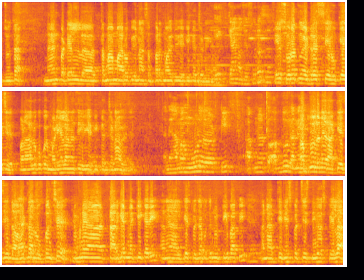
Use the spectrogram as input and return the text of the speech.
જોતા નયન પટેલ તમામ આરોપીઓના સંપર્કમાં હોય તેવી હકીકત જણાવી એ ક્યાંનો છે? સુરતનો એ સુરતનું એડ્રેસ છે એવું કહે છે પણ આ લોકો કોઈ મળેલા નથી એવી હકીકત જણાવે છે. અને આમાં મૂળ ટીપ આપનાર તો અબ્દુલ અને અબ્દુલ અને રાકેશ જે દાહોદના લોકલ છે એમણે આ ટાર્ગેટ નક્કી કરી અને અલ્કેશ પ્રજાપતિનું ટીપ આપી અને આજથી વીસ પચીસ દિવસ પહેલા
